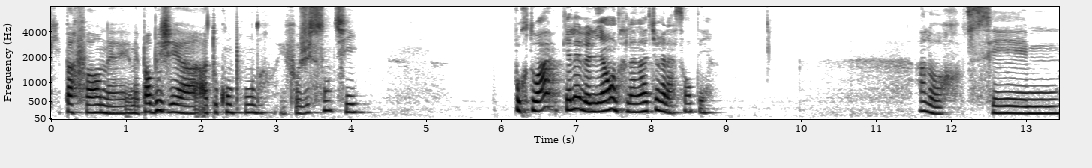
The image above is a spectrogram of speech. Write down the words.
qui parfois on n'est pas obligé à, tout comprendre, il faut juste sentir. Pour toi, quel est le lien entre la nature et la santé? Alors, c'est.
